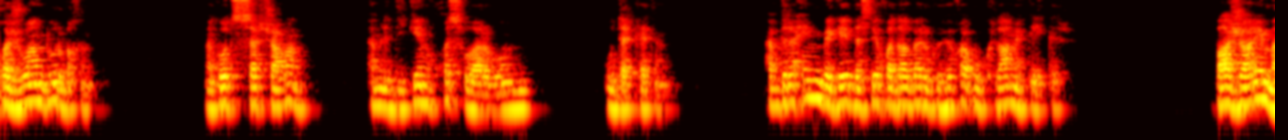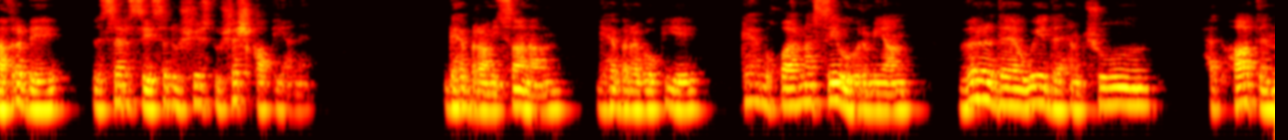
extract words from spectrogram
xwe ji wan dûr bixin Me got ser çavan. Em li dîkên xwe siwar bûn û derketin. Evdirehîm Begê destê xwe da ber guhê xwe û kilamek lê kir. Bajarê Mexribê li ser sê sed û şêst û şeş qapiyan e. Geh bi ramîsanan, geh bi revokiyê, geh bi xwarina sêv û hurmiyan vire de wê de em çûn, hatin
